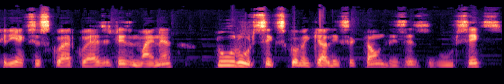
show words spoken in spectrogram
थ्री एक्स स्क्वायर को as it is minus two root six को मैं क्या लिख सकता हूँ this is root six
